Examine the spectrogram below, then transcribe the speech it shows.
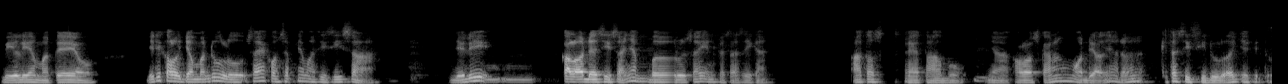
Billy sama Theo. Jadi kalau zaman dulu saya konsepnya masih sisa. Jadi hmm. kalau ada sisanya baru saya investasikan atau saya tabung. Hmm. Ya, kalau sekarang modelnya adalah kita sisi dulu aja gitu.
